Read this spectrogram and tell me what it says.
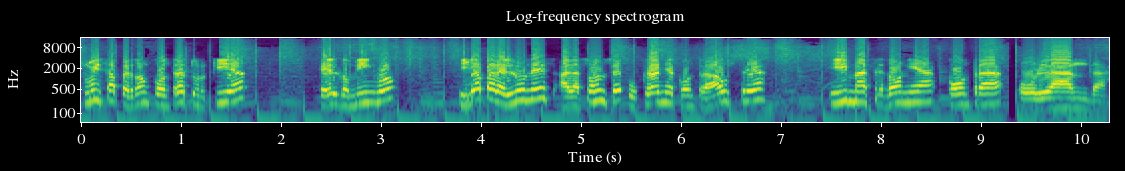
Suiza perdón, contra Turquía el domingo. Y ya para el lunes a las 11, Ucrania contra Austria y Macedonia contra Holanda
